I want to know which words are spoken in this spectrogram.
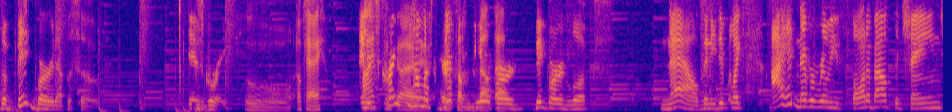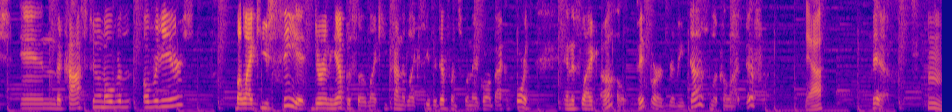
the Big Bird episode is great. Ooh, okay. And I it's crazy I how much heard different Big. Bird, Big Bird looks now than he did. Like I had never really thought about the change in the costume over the, over the years, but like you see it during the episode, like you kind of like see the difference when they're going back and forth, and it's like, oh, Big Bird really does look a lot different. Yeah. Yeah, Hmm.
